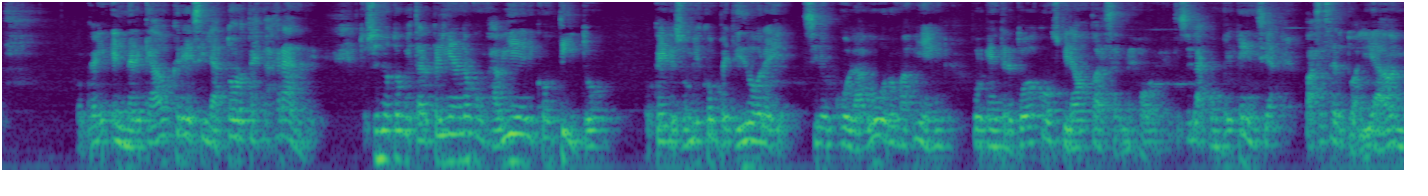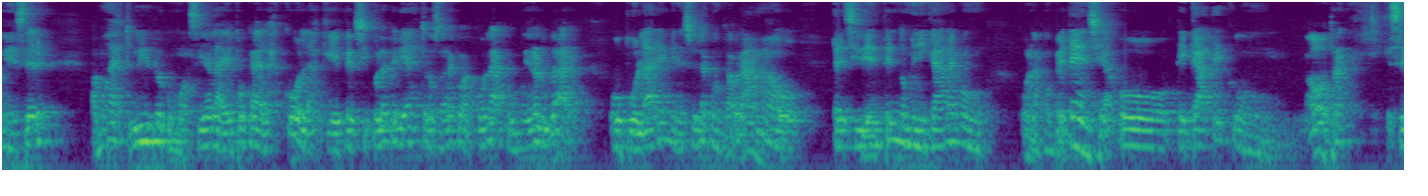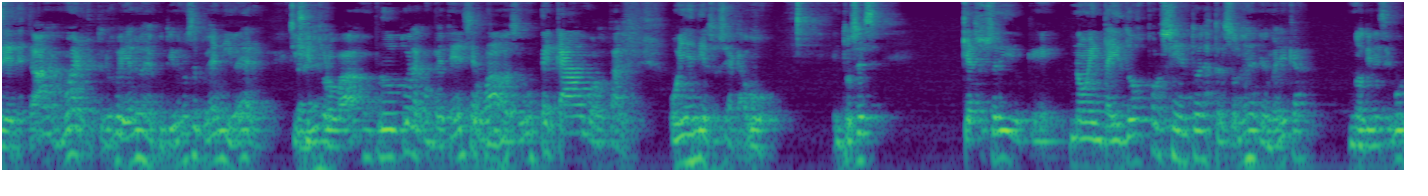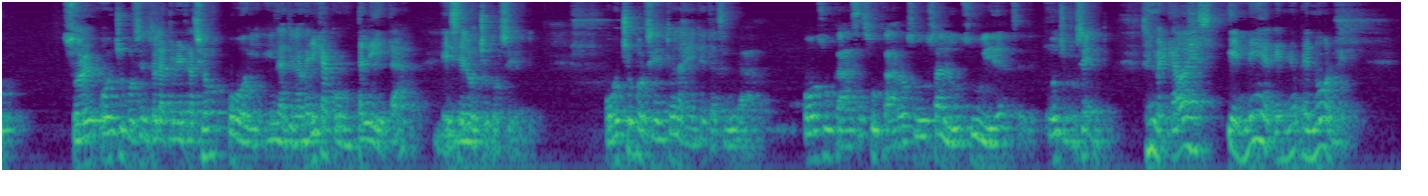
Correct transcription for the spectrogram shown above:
¿ok? el mercado crece y la torta es más grande. Entonces no tengo que estar peleando con Javier y con Tito, ¿ok? que son mis competidores, sino colaboro más bien porque entre todos conspiramos para ser mejores. Entonces la competencia pasa a ser tu aliado en vez de ser vamos a destruirlo como hacía la época de las colas, que Pepsi Cola quería destrozar a Coca-Cola como diera lugar, o Polar en Venezuela contra Brahma, o Presidente en Dominicana con, con la competencia, o Tecate con la otra, que se detestaban a muerte. Tú los veías, los ejecutivos no se podían ni ver. Y si probabas un producto de la competencia, wow, eso es un pecado mortal. Hoy en día eso se acabó. Entonces, ¿qué ha sucedido? Que 92% de las personas en Latinoamérica no tienen seguro. Solo el 8% de la penetración hoy en Latinoamérica completa es el 8%. 8% de la gente está asegurada. O su casa, su carro, su salud, su vida, etc. 8%. Entonces el mercado es enorme.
